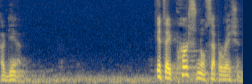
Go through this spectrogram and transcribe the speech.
again. It's a personal separation.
